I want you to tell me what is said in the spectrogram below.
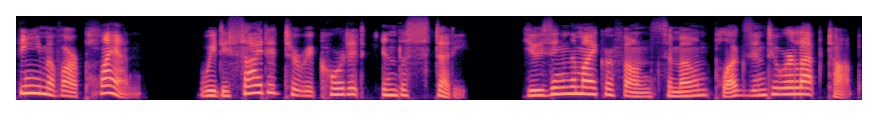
theme of our plan, we decided to record it in the study, using the microphone Simone plugs into her laptop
